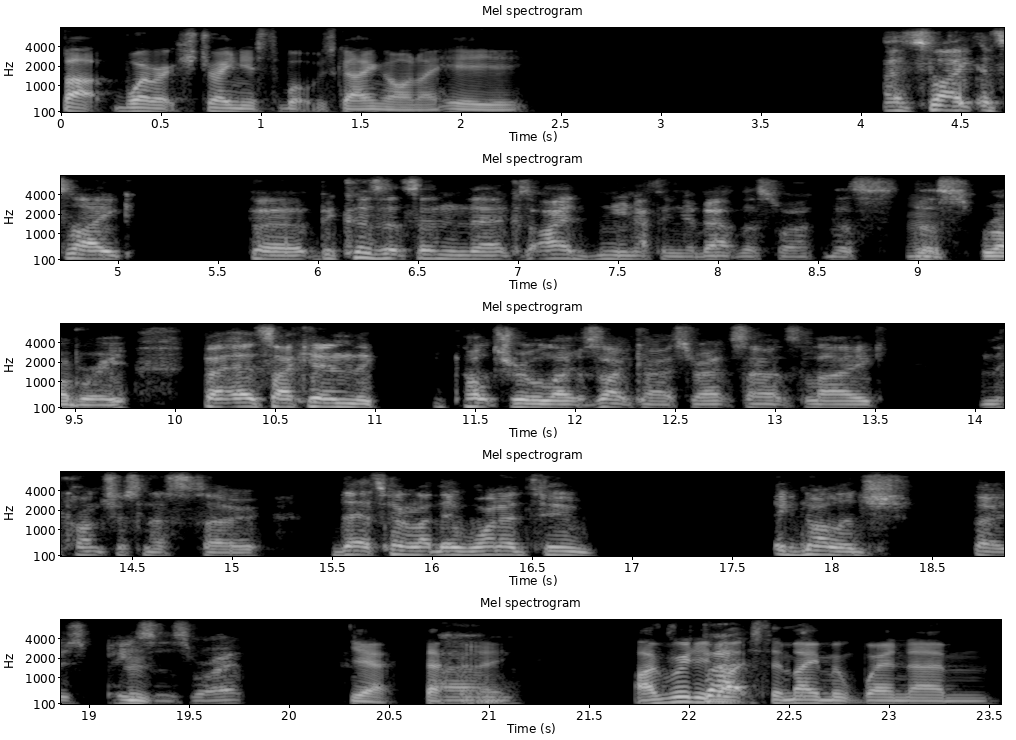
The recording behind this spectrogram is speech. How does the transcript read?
but were extraneous to what was going on. I hear you. It's like it's like for because it's in the because I knew nothing about this one this Mm. this robbery, but it's like in the cultural like zeitgeist, right? So it's like in the consciousness. So that's kind of like they wanted to acknowledge those pieces, right? Yeah, definitely. Um, I really but- liked the moment when um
